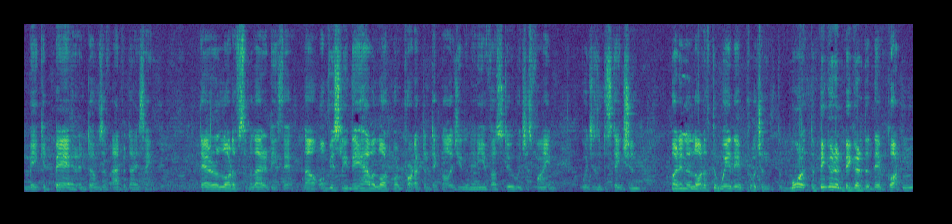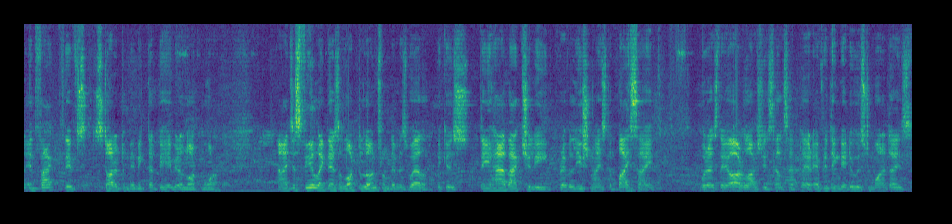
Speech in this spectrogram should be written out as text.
make it bear in terms of advertising, there are a lot of similarities there. Now, obviously, they have a lot more product and technology than any of us do, which is fine, which is a distinction. But in a lot of the way they approach, and the more, the bigger and bigger that they've gotten, in fact, they've started to mimic that behavior a lot more. And I just feel like there's a lot to learn from them as well, because they have actually revolutionized the buy side, whereas they are largely a sell side player. Everything they do is to monetize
